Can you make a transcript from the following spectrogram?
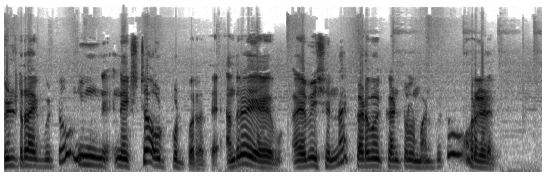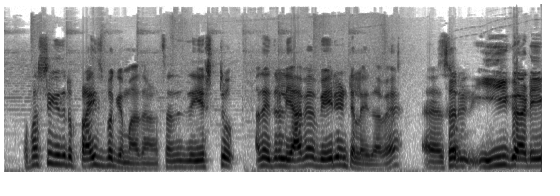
ಫಿಲ್ಟರ್ ಆಗಿಬಿಟ್ಟು ನಿಮ್ಗೆ ನೆಕ್ಸ್ಟ್ ಔಟ್ಪುಟ್ ಬರುತ್ತೆ. ಅಂದ್ರೆ ಎಮಿಷನ್ನ ಕಡಿಮೆ ಕಂಟ್ರೋಲ್ ಮಾಡಿಬಿಟ್ಟು ಹೊರಗಡೆ ಫಸ್ಟ್ ಇದ್ರ ಪ್ರೈಸ್ ಬಗ್ಗೆ ಮಾತಾಡೋಣ. ಎಷ್ಟು ಅಂದ್ರೆ ಇದ್ರಲ್ಲಿ ಯಾವ್ಯಾವ ವೇರಿಯಂಟ್ ಎಲ್ಲ ಇದಾವೆ? ಸರ್ ಈ ಗಾಡಿ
